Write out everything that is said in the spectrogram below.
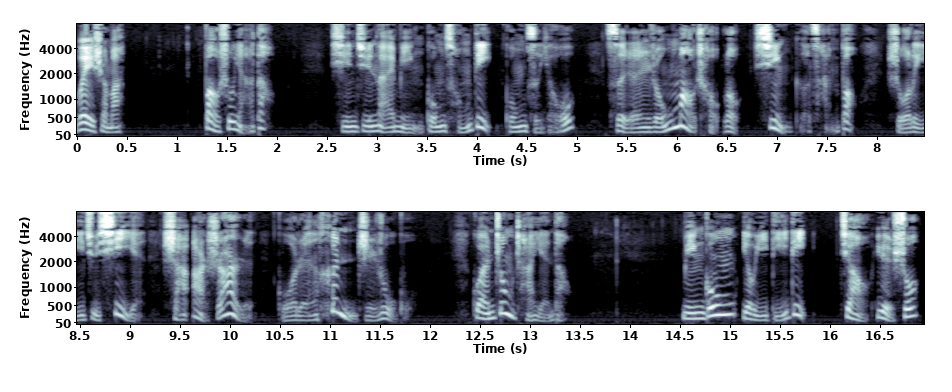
为什么？”鲍叔牙道：“新君乃闵公从弟公子游，此人容貌丑陋，性格残暴，说了一句戏言，杀二十二人，国人恨之入骨。”管仲察言道：“闵公有一嫡弟，叫乐说，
